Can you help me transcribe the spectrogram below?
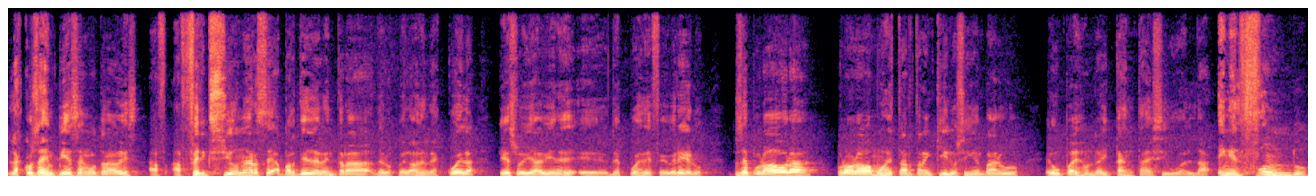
las cosas empiezan otra vez a, friccionarse a partir de la entrada de los pelados en la escuela, que eso ya viene eh, después de febrero. Entonces, por ahora, por ahora vamos a estar tranquilos. Sin embargo, es un país donde hay tanta desigualdad. En el fondo,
